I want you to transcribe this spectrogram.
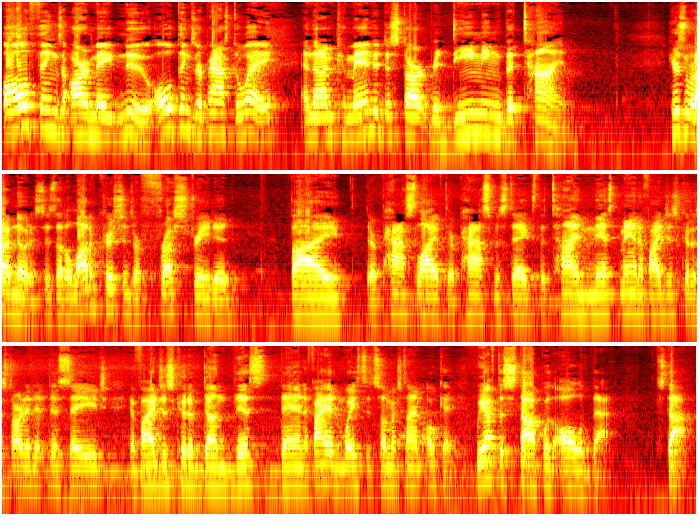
All things are made new, old things are passed away, and then I'm commanded to start redeeming the time here's what I've noticed is that a lot of Christians are frustrated by their past life, their past mistakes, the time missed. Man, if I just could have started at this age, if I just could have done this then, if I hadn't wasted so much time, okay, we have to stop with all of that. Stop.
